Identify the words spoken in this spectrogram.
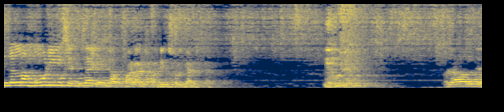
இதெல்லாம் மூணையும் செஞ்சால் என்ன பலன் அப்படின்னு சொல்கிறார் அதாவது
